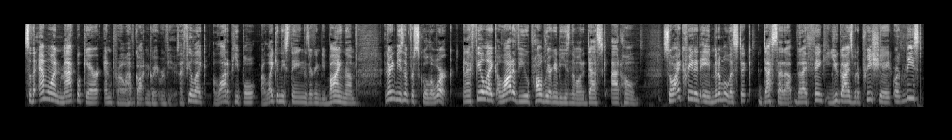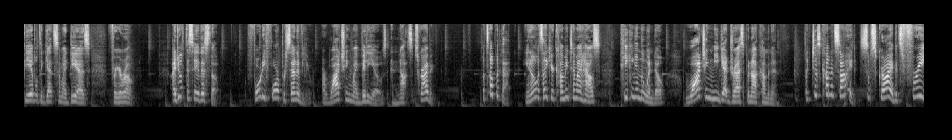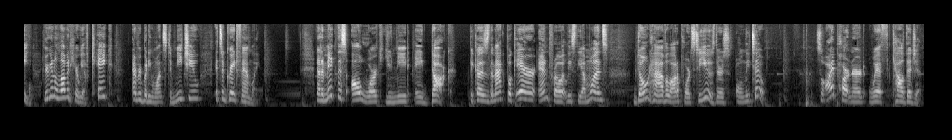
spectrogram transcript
So the M1 MacBook Air and Pro have gotten great reviews. I feel like a lot of people are liking these things, they're gonna be buying them, and they're gonna be using them for school or work. And I feel like a lot of you probably are gonna be using them on a desk at home. So I created a minimalistic desk setup that I think you guys would appreciate or at least be able to get some ideas for your own. I do have to say this though, 44% of you are watching my videos and not subscribing. What's up with that? You know, it's like you're coming to my house, peeking in the window, watching me get dressed but not coming in. Like just come inside, subscribe, it's free. You're gonna love it here. We have cake, everybody wants to meet you. It's a great family. Now to make this all work, you need a dock because the MacBook Air and Pro, at least the M1s, don't have a lot of ports to use. There's only two. So I partnered with CalDigit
